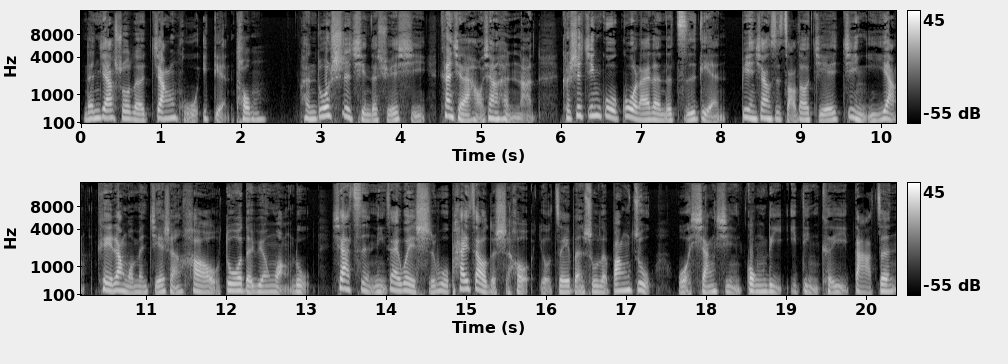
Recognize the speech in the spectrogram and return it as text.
人家说的江湖一点通。很多事情的学习看起来好像很难，可是经过过来人的指点，便像是找到捷径一样，可以让我们节省好多的冤枉路。下次你在为食物拍照的时候，有这一本书的帮助。我相信功力一定可以大增。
